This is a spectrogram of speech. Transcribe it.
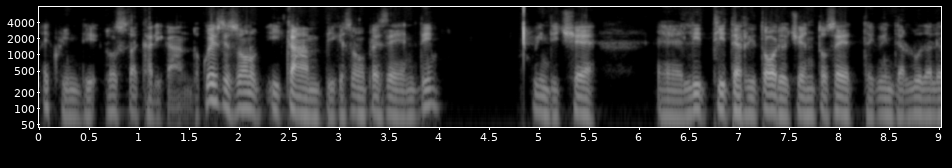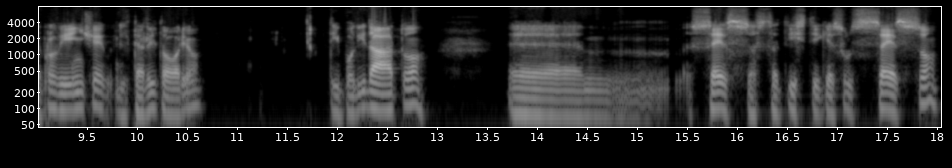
e quindi lo sta caricando. Questi sono i campi che sono presenti quindi c'è eh, l'IT territorio 107, quindi allude alle province, il territorio, tipo di dato, eh, sesso, statistiche sul sesso,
